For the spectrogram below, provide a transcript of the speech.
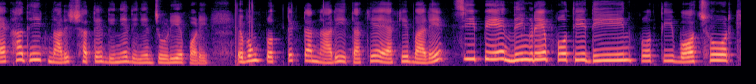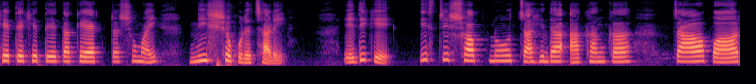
একাধিক নারীর সাথে দিনে দিনে জড়িয়ে পড়ে এবং প্রত্যেকটা নারী তাকে একেবারে চিপে নিংড়ে প্রতিদিন, প্রতি বছর খেতে খেতে তাকে একটা সময় নিঃস্ব করে ছাড়ে। এদিকে স্ত্রীর স্বপ্ন, চাহিদা, আকাঙ্ক্ষা চা পাওয়ার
